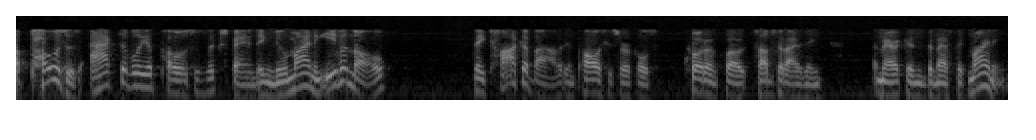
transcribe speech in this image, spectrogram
opposes, actively opposes expanding new mining, even though they talk about in policy circles, quote unquote, subsidizing American domestic mining.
